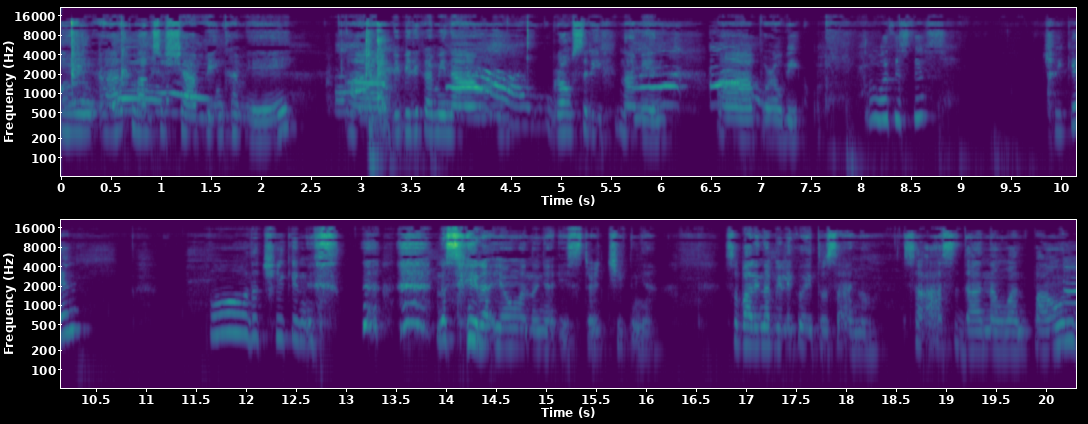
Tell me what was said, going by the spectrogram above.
King at magsa-shopping kami. Uh, bibili kami ng grocery namin uh, for a week. Oh, what is this? Chicken? Oh, the chicken is nasira yung ano niya, Easter chick niya. So, bali nabili ko ito sa ano, sa Asda ng 1 pound.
